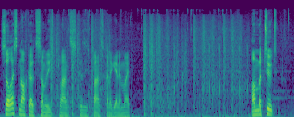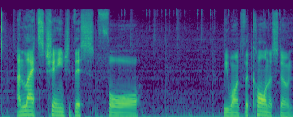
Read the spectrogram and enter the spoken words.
So let's knock out some of these plants because these plants are going to get in my... On my toot. And let's change this for... We want the cornerstone.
